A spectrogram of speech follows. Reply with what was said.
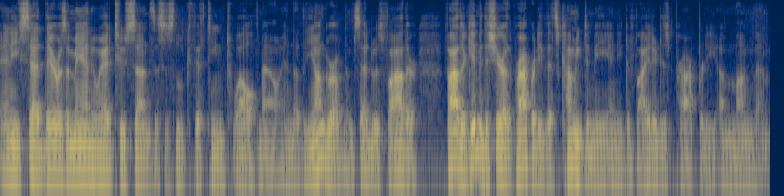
and he said, There was a man who had two sons. This is Luke 15 12 now. And the, the, younger of them said to his father, Father, give me the share of the property that's coming to me. And he divided his property among them.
